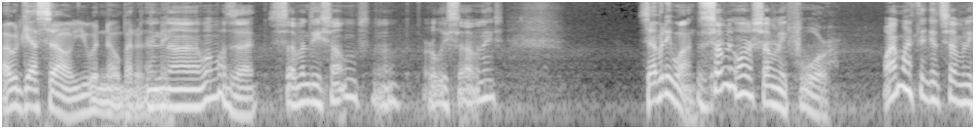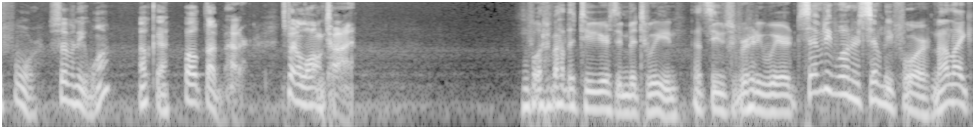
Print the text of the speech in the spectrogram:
I would guess so. You would know better than And me. uh, when was that? Seventy something, uh, early seventies. Seventy-one. Seventy one or seventy four? Why am I thinking seventy four? Seventy one. Okay. Well, it doesn't matter. It's been a long time. What about the two years in between? That seems pretty weird. 71 or 74. Not like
